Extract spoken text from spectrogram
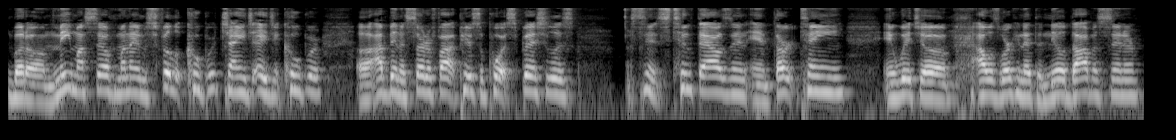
But um, me, myself, my name is Philip Cooper, Change Agent Cooper. Uh, I've been a certified peer support specialist since 2013, in which uh, I was working at the Neil Dobbins Center.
